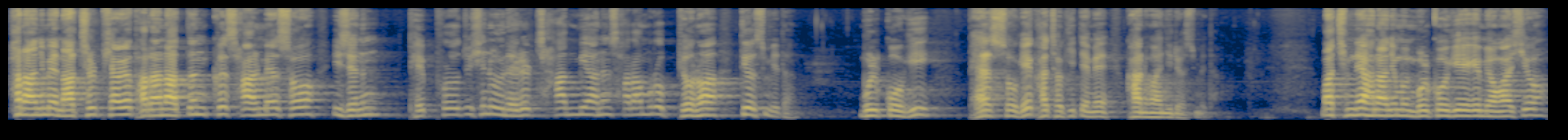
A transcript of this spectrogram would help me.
하나님의 낯을 피하여 달아났던 그 삶에서 이제는 베풀어 주신 은혜를 찬미하는 사람으로 변화되었습니다. 물고기 뱃속에 갇혔기 때문에 가능한 일이었습니다. 마침내 하나님은 물고기에게 명하시어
